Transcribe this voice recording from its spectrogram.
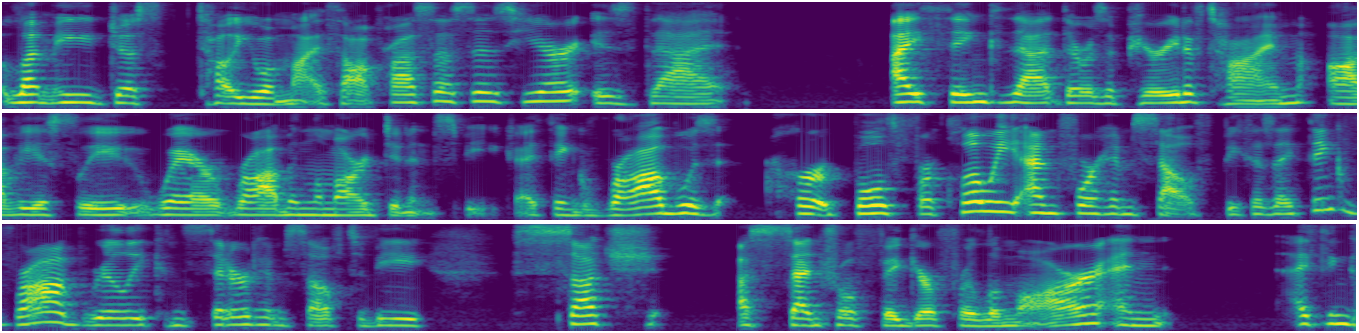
let me just tell you what my thought process is here is that I think that there was a period of time, obviously, where Rob and Lamar didn't speak. I think Rob was hurt both for Khloé and for himself because I think Rob really considered himself to be such a central figure for Lamar. And I think,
